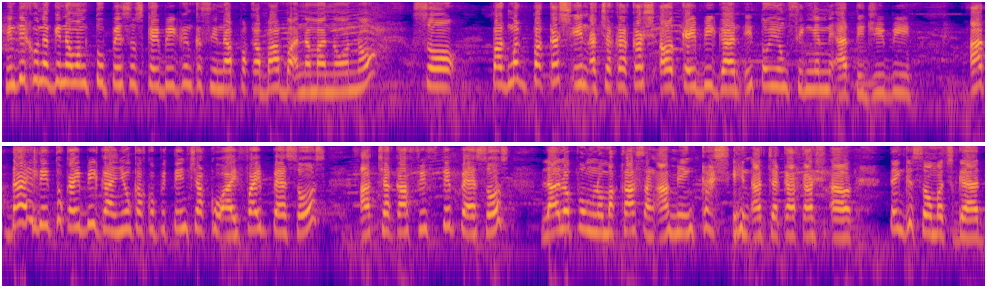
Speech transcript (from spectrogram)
Hindi ko na ginawang 2 pesos kaibigan kasi napakababa naman, no? no? So, pag magpa-cash in at saka cash out kaibigan, ito yung singil ni Ate GB. At dahil dito kaibigan, yung kakupitensya ko ay 5 pesos at saka 50 pesos, lalo pong lumakas ang aming cash in at saka cash out. Thank you so much God.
